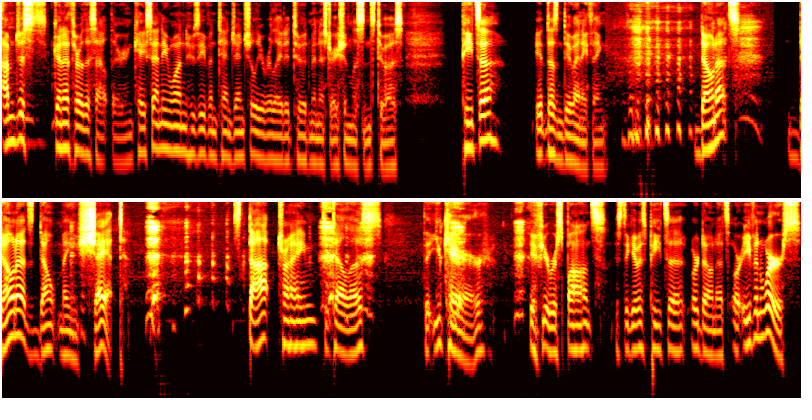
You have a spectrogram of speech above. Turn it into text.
I'm just gonna throw this out there in case anyone who's even tangentially related to administration listens to us. Pizza, it doesn't do anything. Donuts, donuts don't mean shit. Stop trying to tell us that you care if your response is to give us pizza or donuts, or even worse,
